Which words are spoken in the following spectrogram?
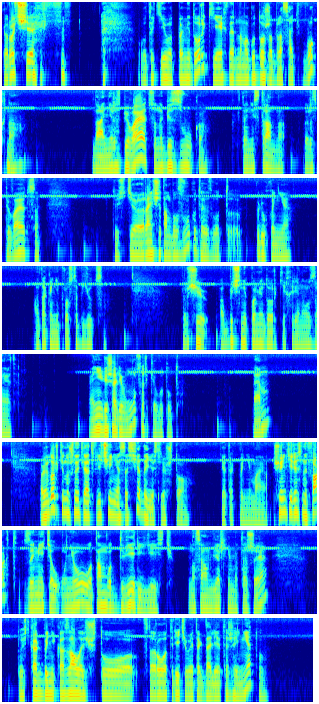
Короче, вот такие вот помидорки. Я их, наверное, могу тоже бросать в окна. Да, они разбиваются, но без звука. Как-то они странно разбиваются. То есть э, раньше там был звук вот этот вот э, плюханье, а так они просто бьются. Короче, обычные помидорки, хрен его знает. Они лежали в мусорке вот тут. Эм? Помидорки нужны для отвлечения соседа, если что. Я так понимаю. Еще интересный факт, заметил, у него вот там вот двери есть на самом верхнем этаже. То есть, как бы ни казалось, что второго, третьего и так далее этажей нету,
